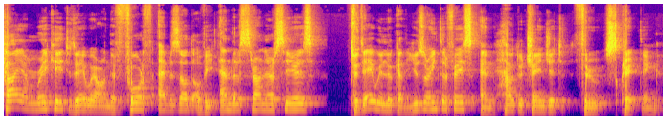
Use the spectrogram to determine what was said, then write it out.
Hi, I'm Ricky. Today we are on the fourth episode of the Endless Runner series. Today we look at user interface and how to change it through scripting.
